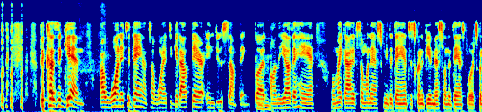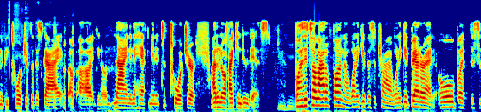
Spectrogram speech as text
because again, I wanted to dance. I wanted to get out there and do something. But Mm-hmm. on the other hand, oh my God, if someone asks me to dance, it's going to be a mess on the dance floor. It's going to be torture for this guy. uh, uh, you know, nine and a half minutes of torture. I don't know if I can do this. Mm-hmm. But it's a lot of fun. I want to give this a try. I want to get better at it. Oh, but this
